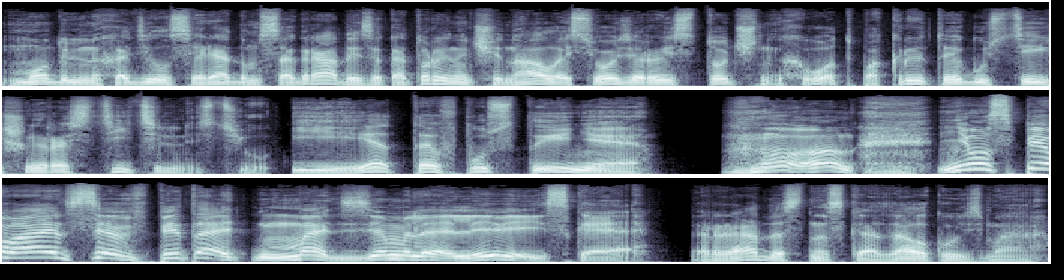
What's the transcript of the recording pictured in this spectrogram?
Модуль находился рядом с оградой, за которой начиналось озеро источных вод, покрытое густейшей растительностью. И это в пустыне. «Он не успевает все впитать, мать-земля ливейская!» — радостно сказал Кузьма.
